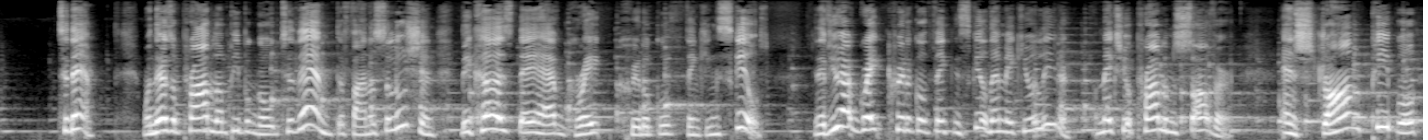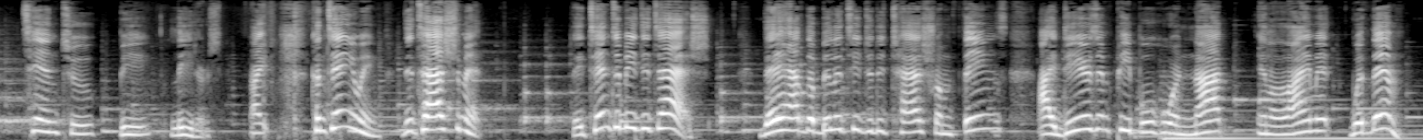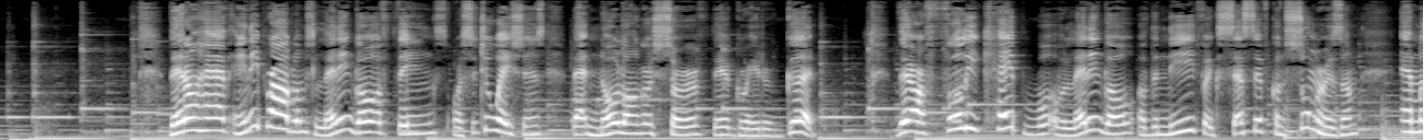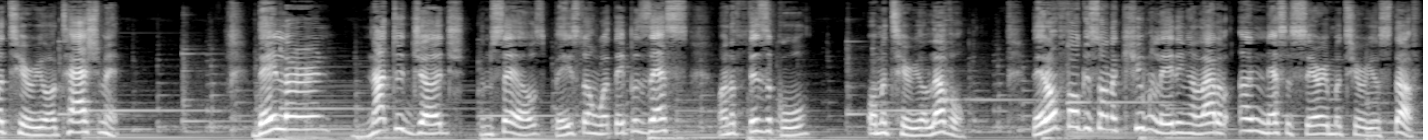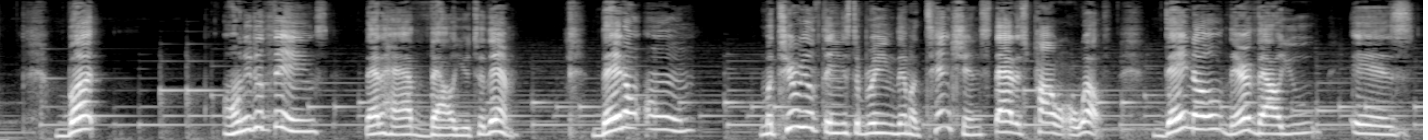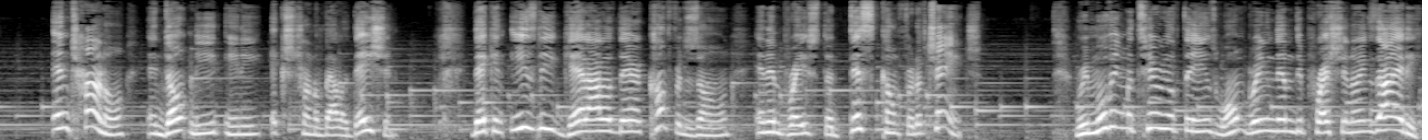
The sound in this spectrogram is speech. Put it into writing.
to them. When there's a problem, people go to them to find a solution because they have great critical thinking skills. And if you have great critical thinking skill, that makes you a leader. It makes you a problem solver. And strong people tend to be leaders. Right? Continuing, detachment. They tend to be detached. They have the ability to detach from things, ideas, and people who are not in alignment with them. They don't have any problems letting go of things or situations that no longer serve their greater good. They are fully capable of letting go of the need for excessive consumerism and material attachment. They learn not to judge themselves based on what they possess on a physical or material level. They don't focus on accumulating a lot of unnecessary material stuff, but only the things that have value to them. They don't own material things to bring them attention, status, power, or wealth. They know their value is internal and don't need any external validation. They can easily get out of their comfort zone and embrace the discomfort of change. Removing material things won't bring them depression or anxiety.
